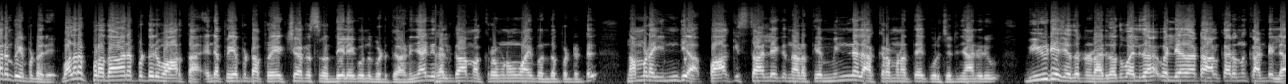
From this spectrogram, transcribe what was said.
നമസ്കാരം പ്രിയപ്പെട്ടവരെ. വളരെ പ്രധാനപ്പെട്ട ഒരു വാർത്ത എന്റെ പ്രിയപ്പെട്ട പ്രേക്ഷകരുടെ ശ്രദ്ധയിലേക്ക് ഒന്ന് പെടുത്തുകയാണ്. ഞാൻ ഹൽഗാം ആക്രമണവുമായി ബന്ധപ്പെട്ടിട്ട് നമ്മുടെ ഇന്ത്യ പാകിസ്ഥാനിലേക്ക് നടത്തിയ മിന്നൽ ആക്രമണത്തെ കുറിച്ചിട്ട് ഞാനൊരു വീഡിയോ ചെയ്തിട്ടുണ്ടായിരുന്നു. അത് വലുതാ വലിയതായിട്ട് ആൾക്കാരൊന്നും കണ്ടില്ല.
